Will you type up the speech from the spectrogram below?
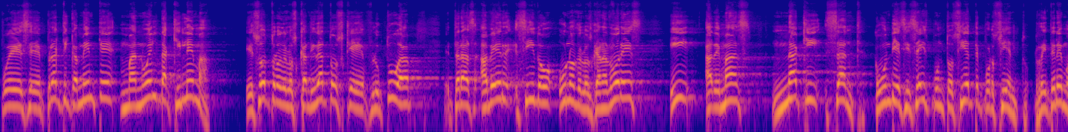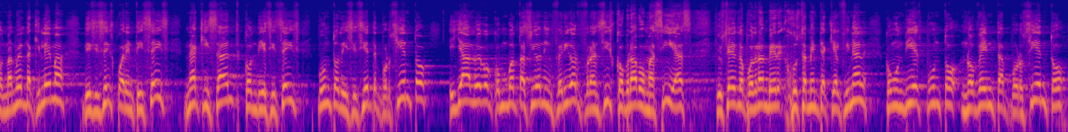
pues eh, prácticamente Manuel Daquilema es otro de los candidatos que fluctúa tras haber sido uno de los ganadores y además Naki Sant con un 16.7%. Reiteremos, Manuel Daquilema 16.46, Naki Sant con 16.17% y ya luego con votación inferior Francisco Bravo Macías, que ustedes lo podrán ver justamente aquí al final, con un 10.90%.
